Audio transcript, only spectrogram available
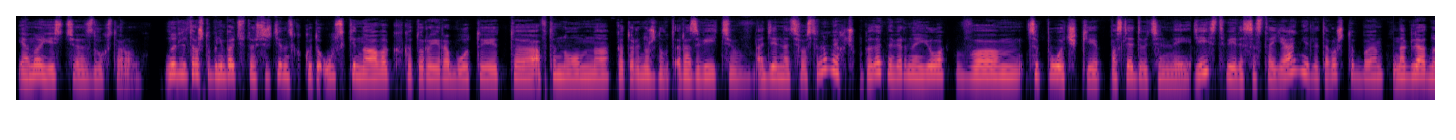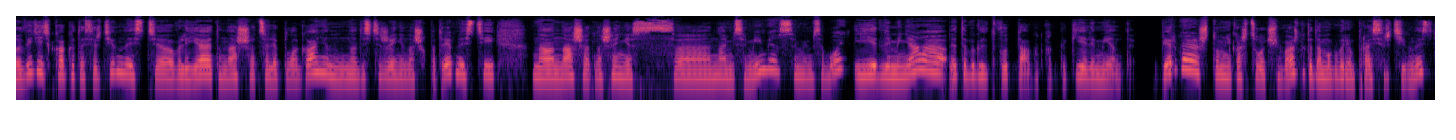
И оно есть с двух сторон. Но для того, чтобы не брать эту ассертивность, какой-то узкий навык, который работает э, автономно, который нужно вот развить отдельно от всего остального, я хочу показать, наверное, ее в цепочке последовательной действий или состояний для того, чтобы наглядно увидеть, как эта ассертивность э, влияет на наше целеполагание, на достижение наших потребностей, на наши отношения с э, нами самими, с самим собой. И для меня это выглядит вот так, вот как такие элементы. Первое, что мне кажется очень важно, когда мы говорим про ассертивность,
